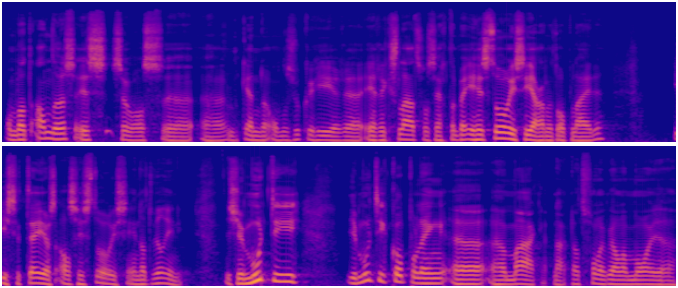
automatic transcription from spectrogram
omdat anders is, zoals uh, uh, een bekende onderzoeker hier, uh, Erik Slaats wel zegt, dan ben je historici aan het opleiden. ICT'ers als historici en dat wil je niet. Dus je moet die je moet die koppeling uh, uh, maken. Nou, dat vond ik wel een mooie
